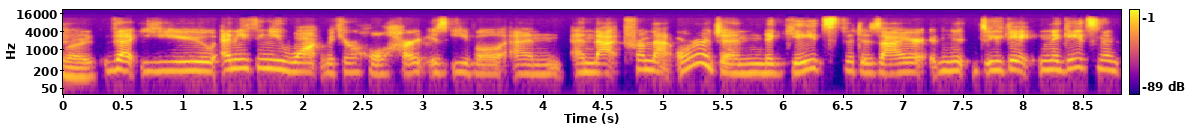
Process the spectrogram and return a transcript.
Right. that you anything you want with your whole heart is evil and and that from that origin negates the desire negate, negates ne-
